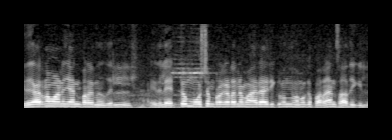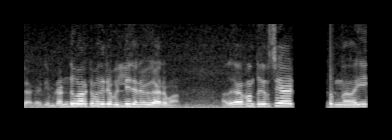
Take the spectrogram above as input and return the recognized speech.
ഇത് കാരണമാണ് ഞാൻ പറയുന്നത്. ഇതിൽ ഇതിൽ ഏറ്റവും മോശം പ്രകടനം ആരായിരിക്കുമെന്ന് നമുക്ക് പറയാൻ സാധിക്കില്ല. കാര്യം രണ്ടുപേർക്കും എതിരെ വലിയ ജനവികാരമാണ്. അത് കാരണം തീർച്ചയായിട്ടും ഈ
